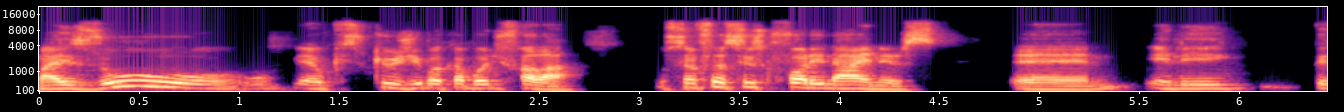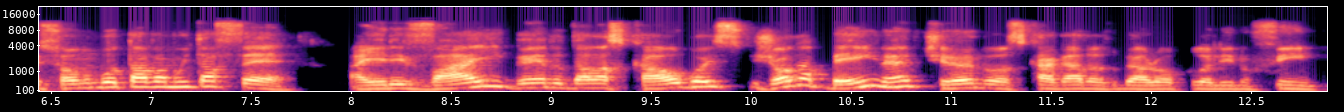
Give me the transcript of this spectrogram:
mas o, o é o que, que o Giba acabou de falar, o San Francisco 49ers, é, ele, o pessoal não botava muita fé, Aí ele vai, ganha do Dallas Cowboys, joga bem, né? Tirando as cagadas do Garoppolo ali no fim,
